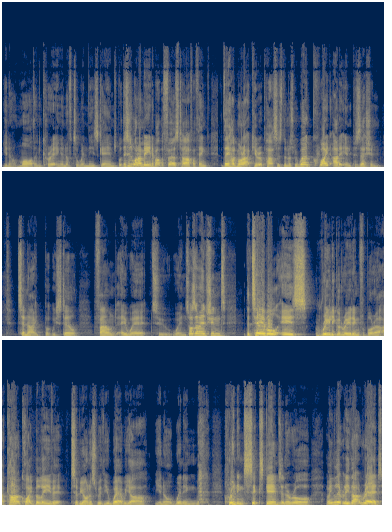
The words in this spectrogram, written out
you know, more than creating enough to win these games. But this is what I mean about the first half. I think they had more accurate passes than us. We weren't quite at it in possession tonight, but we still found a way to win. So as I mentioned, the table is really good reading for Boro. I can't quite believe it, to be honest with you, where we are. You know, winning, winning six games in a row. I mean, literally that read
